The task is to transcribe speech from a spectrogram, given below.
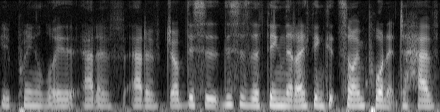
you're putting a lawyer out of out of job. This is this is the thing that I think it's so important to have.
